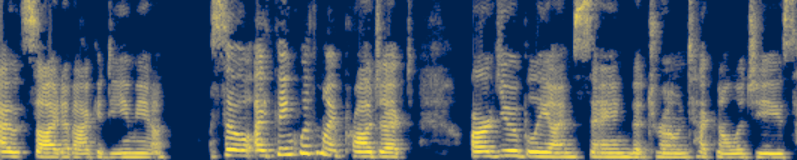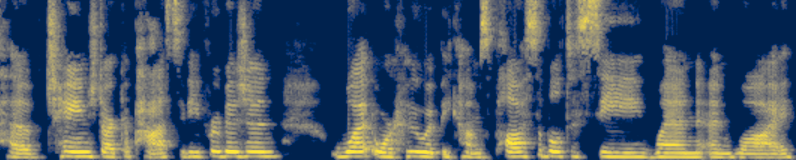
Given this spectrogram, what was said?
outside of academia. So i think with my project arguably i'm saying that drone technologies have changed our capacity for vision what or who it becomes possible to see when and why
